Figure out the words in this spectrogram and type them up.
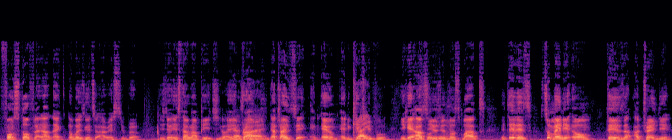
fun stuff like that. Like nobody's going to arrest you, bro. It's your Instagram page. You your brand. You're trying to um, educate Drive. people. You get how to use them. your nose marks. The thing is, so many um things that are trending.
